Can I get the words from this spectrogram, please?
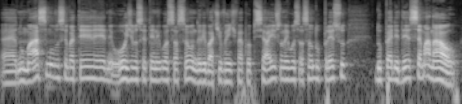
É, no máximo você vai ter, hoje você tem negociação, derivativo a gente vai propiciar isso, negociação do preço do PLD semanal.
